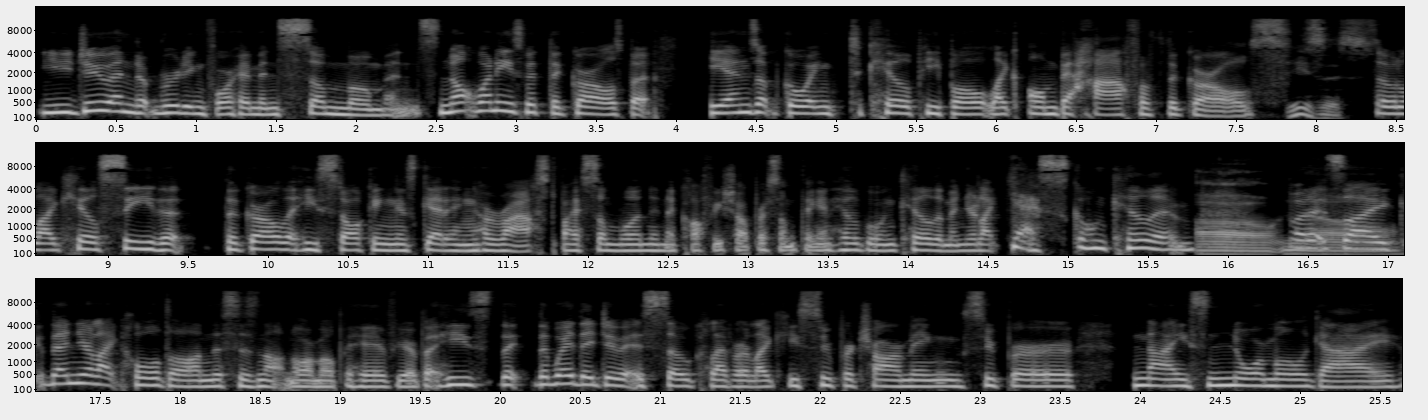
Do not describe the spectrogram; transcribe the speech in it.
you do end up rooting for him in some moments. Not when he's with the girls, but he ends up going to kill people like on behalf of the girls. Jesus. So like he'll see that the girl that he's stalking is getting harassed by someone in a coffee shop or something, and he'll go and kill them. And you're like, yes, go and kill him. Oh, But it's like then you're like, hold on, this is not normal behavior. But he's the the way they do it is so clever. Like he's super charming, super nice, normal guy.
